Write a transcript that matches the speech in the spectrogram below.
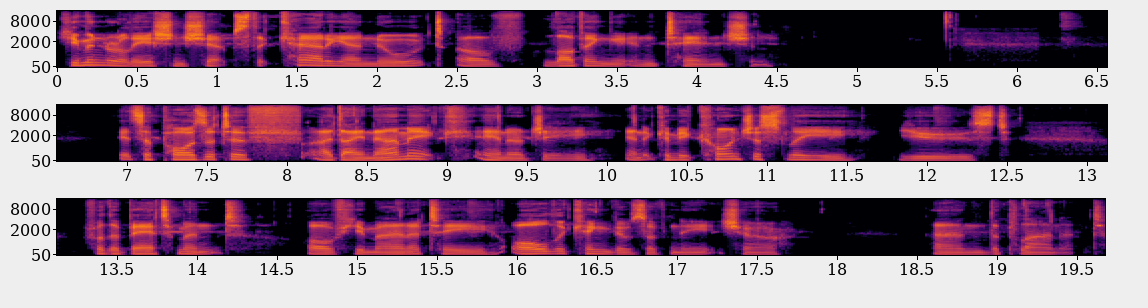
human relationships that carry a note of loving intention. It's a positive, a dynamic energy, and it can be consciously used for the betterment of humanity, all the kingdoms of nature, and the planet.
